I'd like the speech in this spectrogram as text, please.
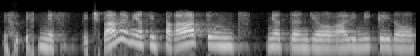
ich, ich bin gespannt, wir sind parat und wir dann ja alle Mitglieder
